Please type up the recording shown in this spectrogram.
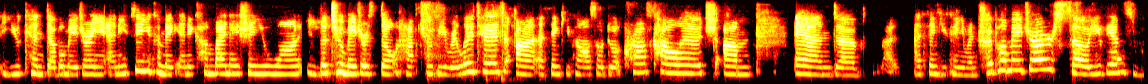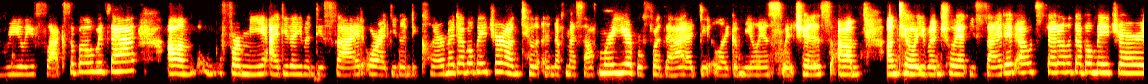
you can double major in anything. You can make any combination you want. The two majors don't have to be related. Uh, i think you can also do a cross college um, and uh, I think you can even triple major. So UVM is really flexible with that. Um, for me, I didn't even decide or I didn't declare my double major until the end of my sophomore year. Before that, I did like a million switches um, until eventually I decided I would start on the double major.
